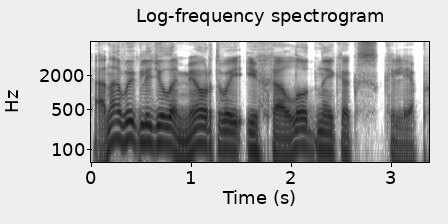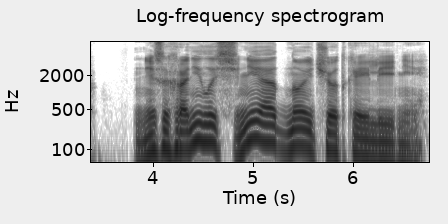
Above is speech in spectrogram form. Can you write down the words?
Она выглядела мертвой и холодной, как склеп. Не сохранилось ни одной четкой линии.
